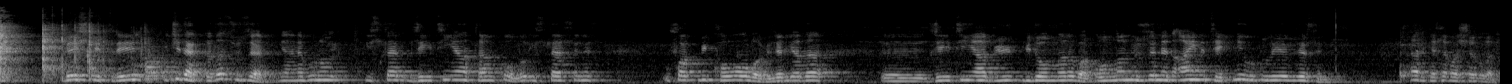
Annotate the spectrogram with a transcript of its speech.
5 litreyi 2 dakikada süzer. Yani bunu ister zeytinyağı tankı olur, isterseniz ufak bir kova olabilir ya da e, zeytinyağı büyük bidonları var. Onların üzerine de aynı tekniği uygulayabilirsiniz. Herkese başarılar.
